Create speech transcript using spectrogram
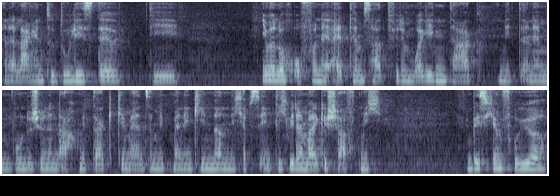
einer langen To-Do-Liste, die immer noch offene Items hat für den morgigen Tag, mit einem wunderschönen Nachmittag gemeinsam mit meinen Kindern. Ich habe es endlich wieder einmal geschafft, mich ein bisschen früher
